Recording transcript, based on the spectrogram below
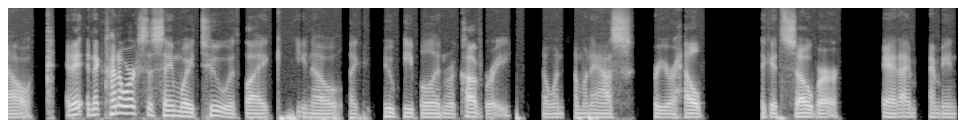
You know, and it and it kind of works the same way too with like you know like new people in recovery. You know, when someone asks for your help to get sober, and I I mean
